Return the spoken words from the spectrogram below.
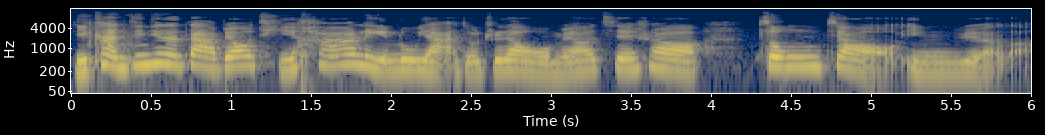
一看今天的大标题《哈利路亚》，就知道我们要介绍宗教音乐了。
